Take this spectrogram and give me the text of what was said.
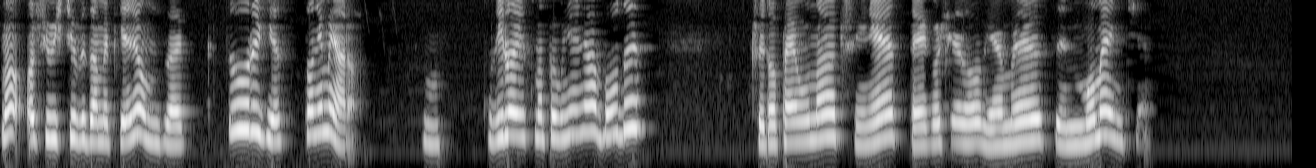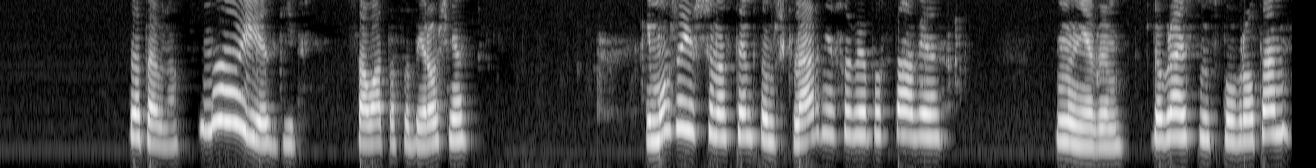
No, oczywiście wydamy pieniądze, których jest co niemiara. Hmm. To ile jest napełnienia wody? Czy do pełna, czy nie? Tego się dowiemy w tym momencie. Do pełna. No i jest git. Sałata sobie rośnie. I może jeszcze następną szklarnię sobie postawię? No nie wiem. Dobra, jestem z powrotem.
